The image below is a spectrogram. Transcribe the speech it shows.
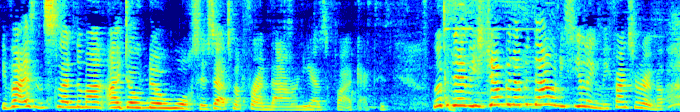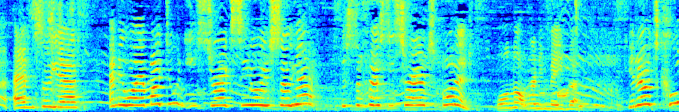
If that isn't Slenderman, I don't know what is. That's my friend Aaron. He has a fire cactus. Look at him. He's jumping up and down. He's healing me. Thanks for. And um, so, yeah. Anyway, I might do an Easter egg series. So, yeah. This is the first Easter egg I've spotted. Well, not really made, but, you know, it's cool.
